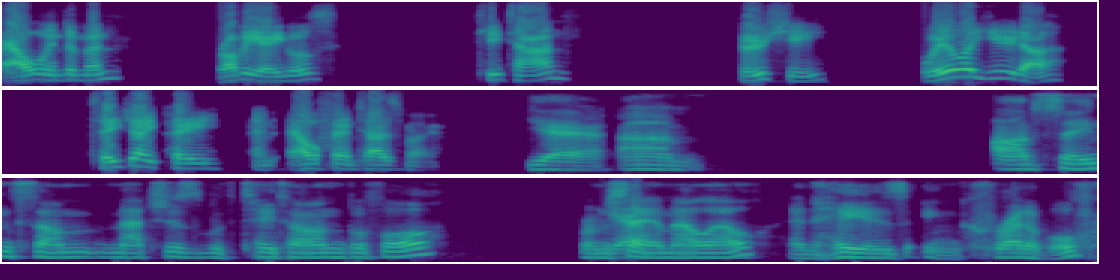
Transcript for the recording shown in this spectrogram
El Lindaman, Robbie Eagles, Titan, Bushi, Wheeler Yuta, TJP, and El Phantasmo. Yeah. Um I've seen some matches with Teton before from Yeah. CMLL, and he is incredible.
